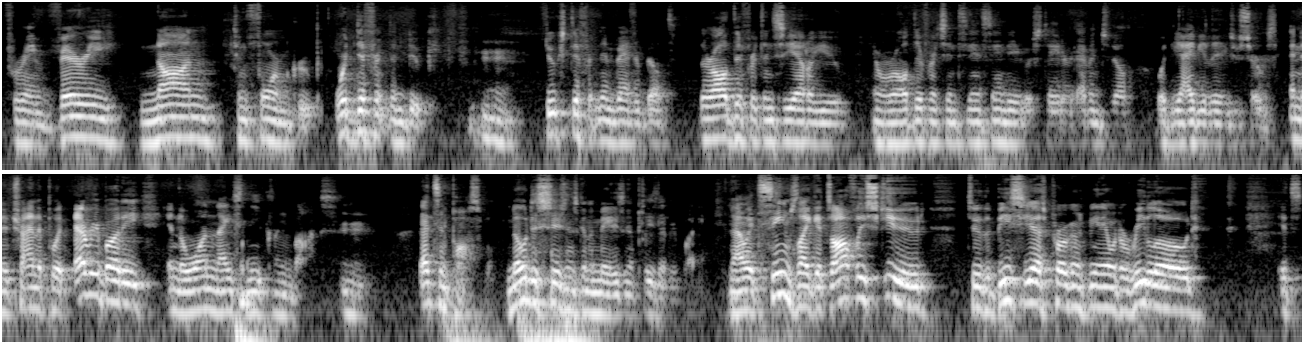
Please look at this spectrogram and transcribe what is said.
for a very non-conform group. We're different than Duke. Mm-hmm. Duke's different than Vanderbilt. They're all different than Seattle U, and we're all different than San Diego State or Evansville or the Ivy Leagues or service. And they're trying to put everybody in the one nice, neat, clean box. Mm-hmm. That's impossible. No decision is going to be made is going to please everybody. Now it seems like it's awfully skewed to the BCS programs being able to reload. It's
